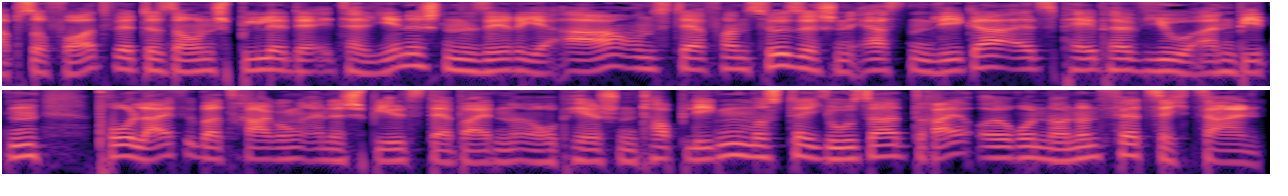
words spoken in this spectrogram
Ab sofort wird The Zone Spiele der italienischen Serie A und der französischen ersten Liga als Pay-per-View anbieten. Pro Live-Übertragung eines Spiels der beiden europäischen Top-Ligen muss der User 3,49 Euro zahlen.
